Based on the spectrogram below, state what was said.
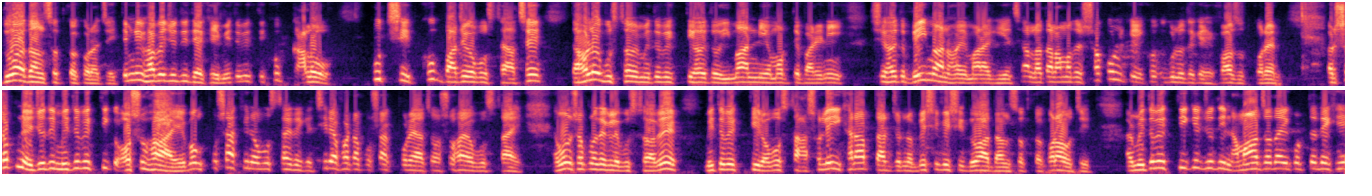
দোয়া দান সৎকা করা যায়। তেমনি ভাবে যদি দেখে, মৃত ব্যক্তি খুব কালো কুৎসিত, খুব বাজে অবস্থায় আছে, তাহলেও বুঝতে হবে মৃত ব্যক্তি হয়তো ইমান নিয়ে মরতে পারেনি, সে হয়তো বেইমান হয়ে মারা গিয়েছে, আল্লাহ তালা আমাদের সকলকে এগুলো থেকে হেফাজত করেন। আর স্বপ্নে যদি মৃত ব্যক্তিকে অসহায় এবং পোশাকহীন অবস্থায় দেখে ছিঁড়াফাটা পোশাক পরে আছে অসহায় অবস্থায়, এমন স্বপ্ন দেখলে বুঝতে হবে মৃত ব্যক্তির অবস্থা আসলেই খারাপ, তার জন্য বেশি বেশি দোয়া, দান সৎকা করা উচিত। আর মৃত ব্যক্তিকে যদি নামাজ আদায় করতে দেখে,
